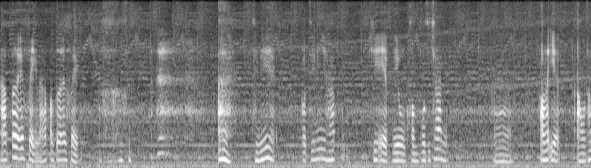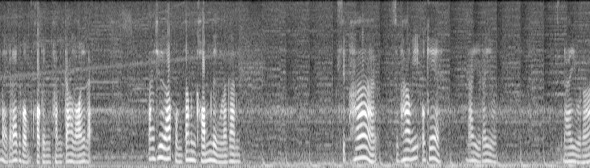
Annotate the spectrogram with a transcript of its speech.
อั After Effect นะครับ After Effect อะทีนี้กดที่นี่ครับ Create New Composition อ่าควาละเอียดเอาเท่าไหร่ก็ได้แต่ผมขอเป็นพันเก้าร้อยแหละ ตั้งชื่อครับผมตั้งเป็นคอมหนึ่งแล้วกันสิบห้าสิบห้าวิโอเค ได้อยู่ได้อยู่ ได้อยู่นะ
